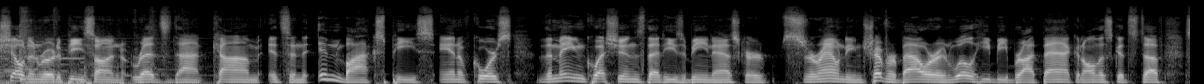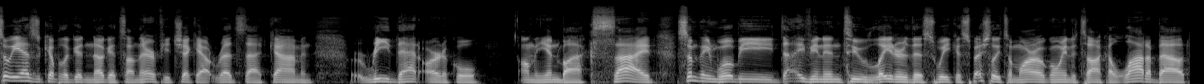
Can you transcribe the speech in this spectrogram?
Sheldon wrote a piece on Reds.com. It's an inbox piece. And of course, the main questions that he's being asked are surrounding Trevor Bauer and will he be brought back and all this good stuff. So he has a couple of good nuggets on there if you check out Reds.com and read that article on the inbox side. Something we'll be diving into later this week, especially tomorrow, going to talk a lot about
